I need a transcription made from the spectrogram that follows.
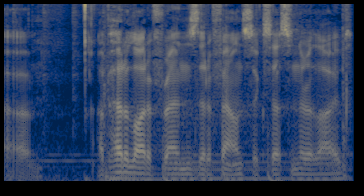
um, I've had a lot of friends that have found success in their lives,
